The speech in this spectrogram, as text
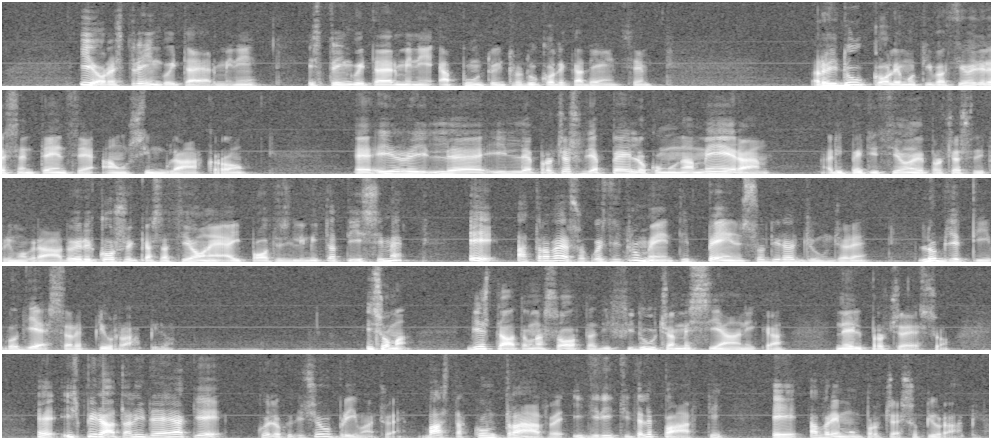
Io restringo i termini, restringo i termini, appunto introduco decadenze, riduco le motivazioni delle sentenze a un simulacro, eh, il, il, il processo di appello come una mera ripetizione del processo di primo grado, il ricorso in Cassazione a ipotesi limitatissime e attraverso questi strumenti penso di raggiungere l'obiettivo di essere più rapido. Insomma, vi è stata una sorta di fiducia messianica nel processo, è ispirata all'idea che, quello che dicevo prima, cioè basta contrarre i diritti delle parti e avremo un processo più rapido.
